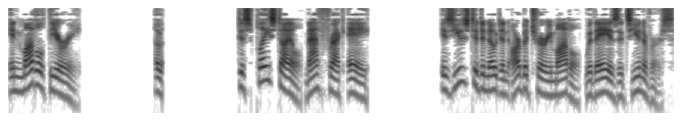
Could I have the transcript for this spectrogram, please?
In model theory Display style mathfrak a is used to denote an arbitrary model with A as its universe.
